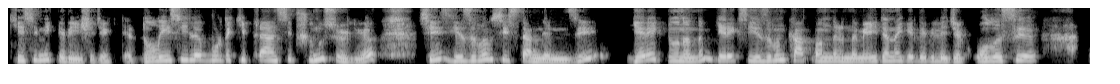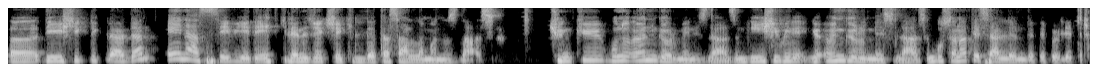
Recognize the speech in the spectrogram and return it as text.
Kesinlikle değişecektir. Dolayısıyla buradaki prensip şunu söylüyor. Siz yazılım sistemlerinizi gerek donanım gerekse yazılım katmanlarında meydana gelebilecek olası e, değişikliklerden en az seviyede etkilenecek şekilde tasarlamanız lazım. Çünkü bunu öngörmeniz lazım. Değişimi öngörülmesi lazım. Bu sanat eserlerinde de böyledir.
